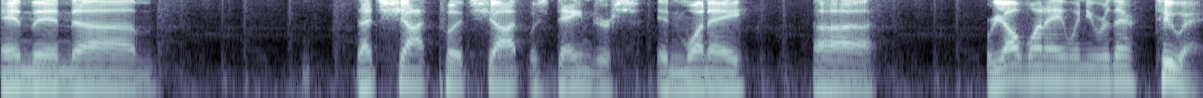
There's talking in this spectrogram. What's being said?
And then um, that shot put shot was dangerous in 1A. Uh, were y'all 1A when you were there? Two A.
